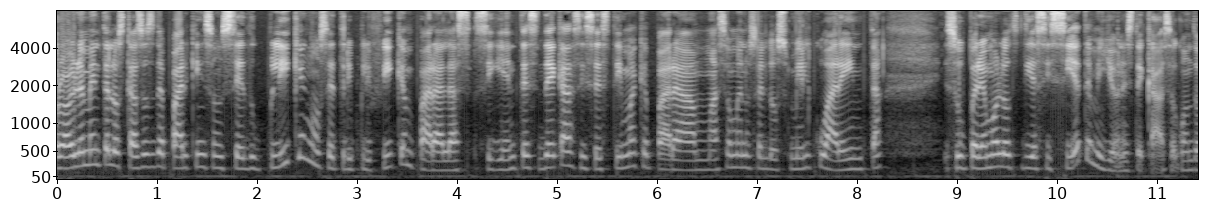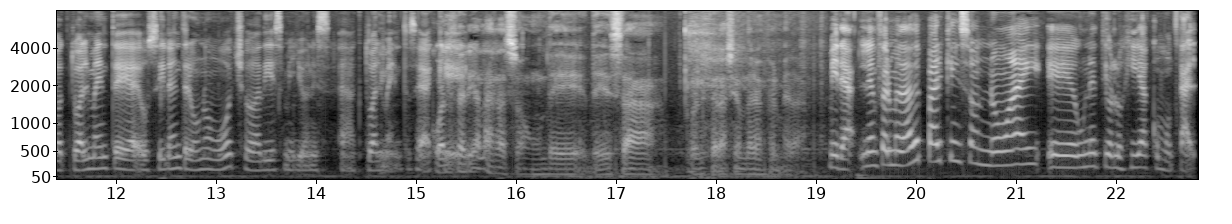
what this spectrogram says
Probablemente los casos de Parkinson se dupliquen o se triplifiquen para las siguientes décadas y se estima que para más o menos el 2040 superemos los 17 millones de casos, cuando actualmente oscila entre 1,8 a 10 millones actualmente. O sea ¿Cuál sería la razón de, de esa proliferación de la enfermedad? Mira, la enfermedad de Parkinson no hay eh, una etiología como tal.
